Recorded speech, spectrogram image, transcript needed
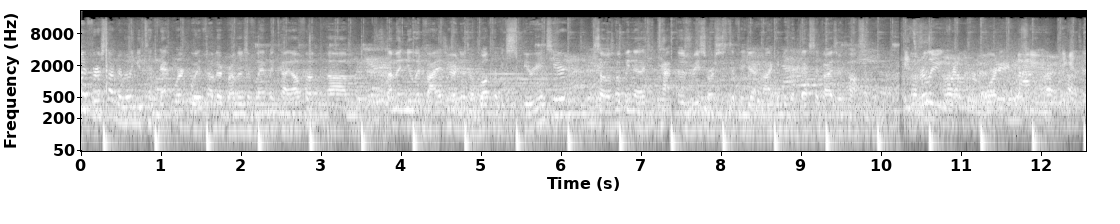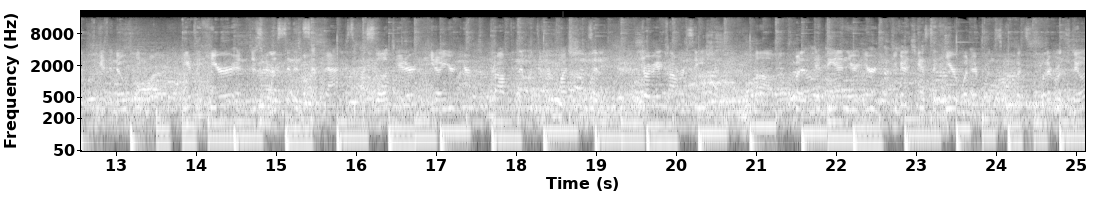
my first time to really get to network with other brothers of Lambda Chi Alpha. Um, I'm a new advisor and there's a wealth of experience here, so I was hoping to, tap those resources to figure out how I can be the best advisor possible. It's really incredibly rewarding to, to get to, to get to know people. You get to hear and just listen and sit back as a facilitator. You know, you're, you're prompting them with different questions and driving a conversation. Um, but at the end, you're, you're, you get a chance to hear what everyone's what everyone's doing,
